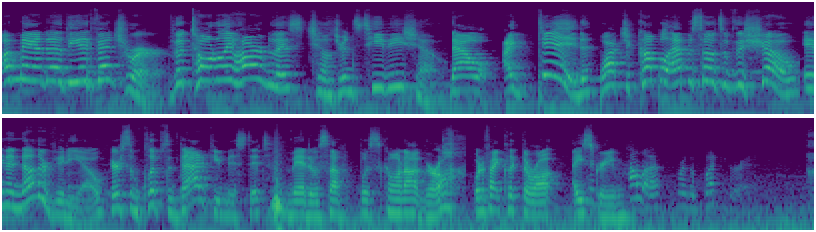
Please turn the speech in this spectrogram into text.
Amanda the Adventurer, the totally harmless children's TV show. Now, I did watch a couple episodes of the show in another video. Here's some clips of that if you missed it. Amanda, what's up? What's going on, girl? What if I click the raw ice cream? Tell us where the butcher is.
